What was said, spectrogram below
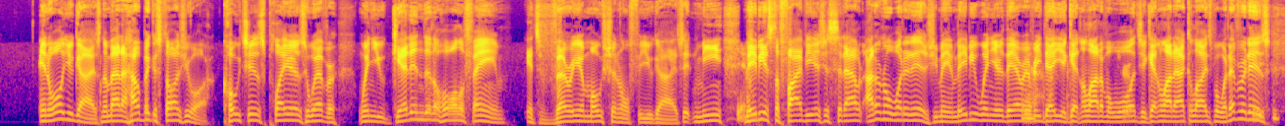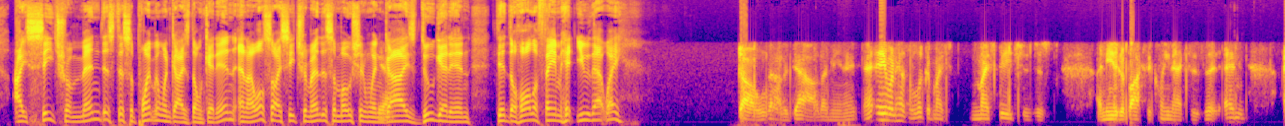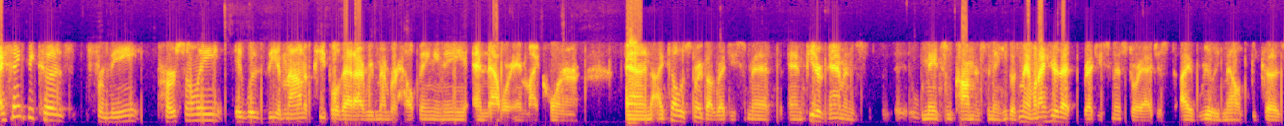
in all you guys, no matter how big a stars you are, coaches, players, whoever, when you get into the Hall of Fame, it's very emotional for you guys. It mean maybe it's the five years you sit out. I don't know what it is. You mean maybe when you're there every day, you're getting a lot of awards, you're getting a lot of accolades, but whatever it is, mm-hmm. I see tremendous disappointment when guys don't get in, and I also I see tremendous emotion when Yeah. guys do get in. Did the Hall of Fame hit you that way? Oh, without a doubt. I mean, anyone has to look at my my speech is just I needed a box of Kleenexes, and I think because for me personally, it was the amount of people that I remember helping me and that were in my corner. And I tell the story about Reggie Smith and Peter Gammons made some comments to me. He goes, "Man, when I hear that Reggie Smith story, I just I really melt because."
